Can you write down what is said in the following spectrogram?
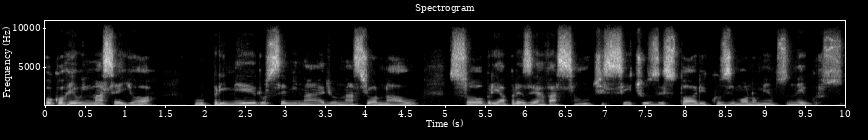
ocorreu em Maceió o primeiro seminário nacional sobre a preservação de sítios históricos e monumentos negros.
